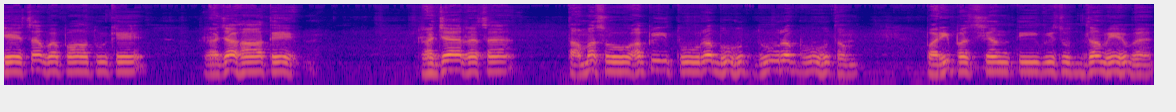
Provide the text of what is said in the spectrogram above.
கேசவ பாதுகே ரஜஹாதே ரஜரச तमसो अभी परिपश्यन्ति विशुद्धमेव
